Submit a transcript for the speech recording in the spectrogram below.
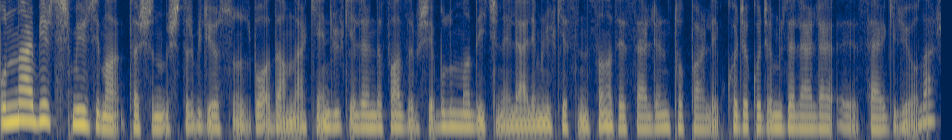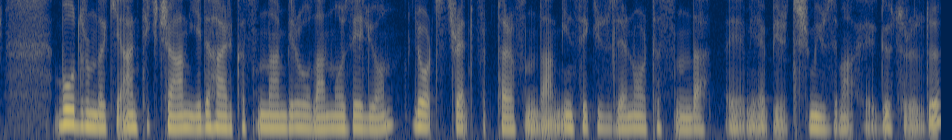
Bunlar British Museum'a taşınmıştır biliyorsunuz. Bu adamlar kendi ülkelerinde fazla bir şey bulunmadığı için el alemin ülkesinin sanat eserlerini toparlayıp koca koca müzelerle e, sergiliyorlar. Bodrum'daki antik çağın yedi harikasından biri olan Mozelyon, Lord Stratford tarafından 1800'lerin ortasında e, yine British Museum'a e, götürüldü.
